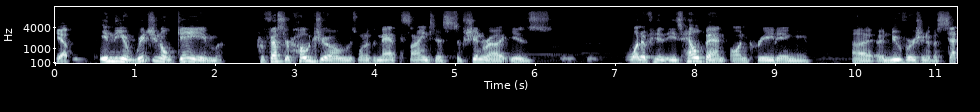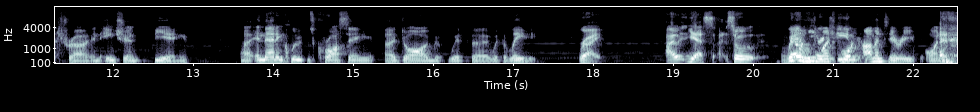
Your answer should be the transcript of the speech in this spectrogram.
Yep. In the original game, Professor Hojo, who's one of the mad scientists of Shinra, is one of his. He's hell bent on creating uh, a new version of a Cetra, an ancient being, uh, and that includes crossing a dog with uh, with a lady. Right. I yes. So We Red don't need 13, much more commentary on it.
